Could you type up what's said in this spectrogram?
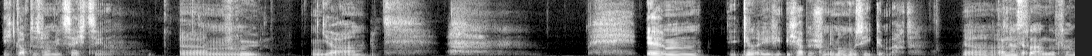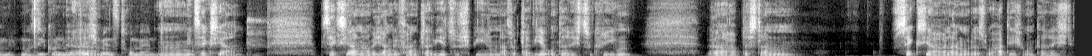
Ich glaube, das war mit 16. Ähm, Früh. Ja. Ähm, genau, ich, ich habe ja schon immer Musik gemacht. Ja, also Wann hast du angefangen mit Musik und mit äh, welchem Instrument? Mit sechs Jahren. Mit sechs Jahren habe ich angefangen, Klavier zu spielen, also Klavierunterricht zu kriegen. Äh, habe das dann sechs Jahre lang oder so hatte ich Unterricht.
